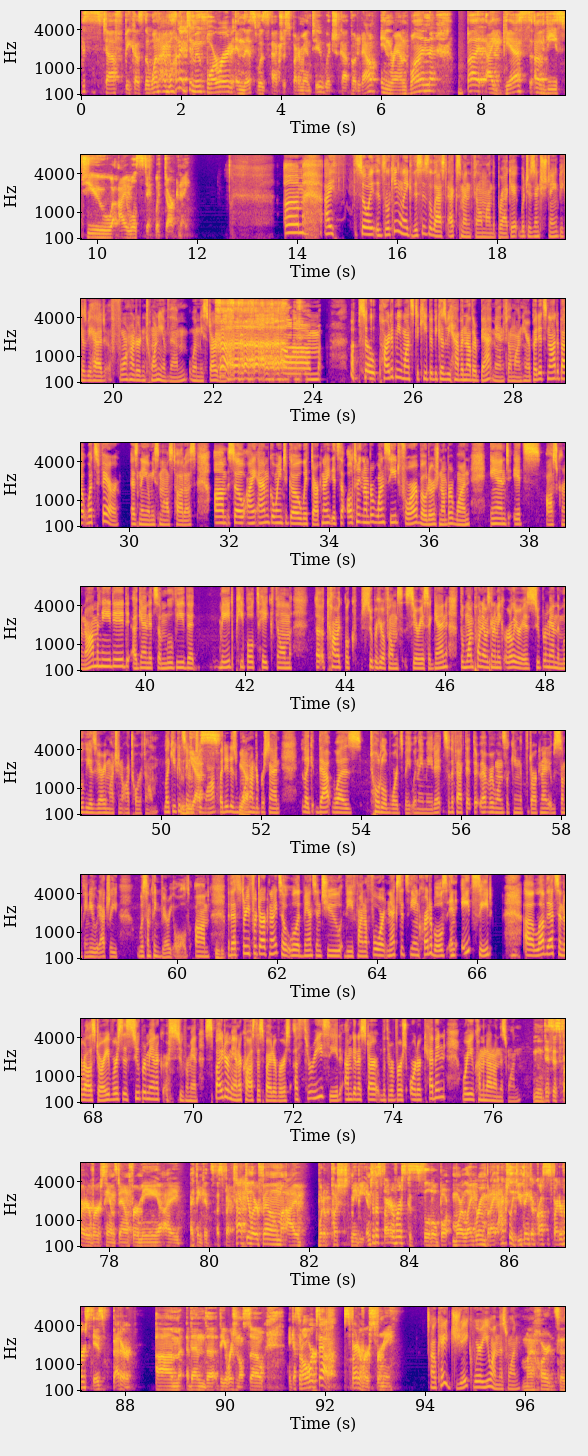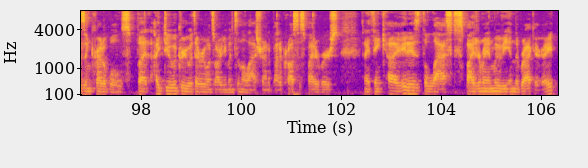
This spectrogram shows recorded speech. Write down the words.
This is tough because the one I wanted to move forward in this was actually Spider Man 2, which got voted out in round one. But I guess of these two, I will stick with Dark Knight. Um, I th- so it's looking like this is the last X Men film on the bracket, which is interesting because we had 420 of them when we started. um, so part of me wants to keep it because we have another Batman film on here, but it's not about what's fair. As Naomi Smalls taught us. Um, so I am going to go with Dark Knight. It's the ultimate number one seed for our voters, number one. And it's Oscar nominated. Again, it's a movie that made people take film uh, comic book superhero films serious again. The one point I was going to make earlier is Superman the movie is very much an auteur film. Like you can say what Yes. you want, but it is Yeah. 100% like that was total awards bait when they made it. So the fact that th- everyone's looking at the Dark Knight, it was something new. It actually was something very old. Um, but that's three for Dark Knight, so we'll advance into the final four. Next, it's The Incredibles, an eight seed. Uh, love that Cinderella story versus Superman, ac- Superman, Spider Man across the Spider Verse, a three seed. I'm going to start with reverse order. Kevin, where are you coming down on this one? Mm, This is Spider Verse, hands down for me. I, I think it's a spectacular film. I would have pushed maybe into the Spider Verse because it's a little bo- more legroom, but I actually do think Across the Spider Verse is better um, than the, the original. So I guess it all works out. Spider Verse for me. Okay, Jake, where are you on this one? My heart says Incredibles, but I do agree with everyone's arguments in the last round about Across the Spider Verse, and I think uh, it is the last Spider-Man movie in the bracket, right?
